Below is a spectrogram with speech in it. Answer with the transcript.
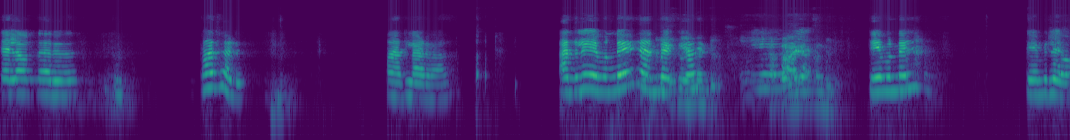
ఎలా ఉన్నారు? మాట్లాడు. మాట్లాడవా? అందులో ఏమున్నాయి హ్యాండ్ బ్యాగ్‌లో? ఏమున్నాయి? ఏమి లేవు.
